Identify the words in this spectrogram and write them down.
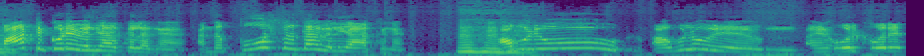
பாட்டு கூட வெளியாக்கலங்க. அந்த போஸ்டர் தான் வெளியாக்குனேன் அவ்வளோ அவ்வளோ ஒரு ஒரு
